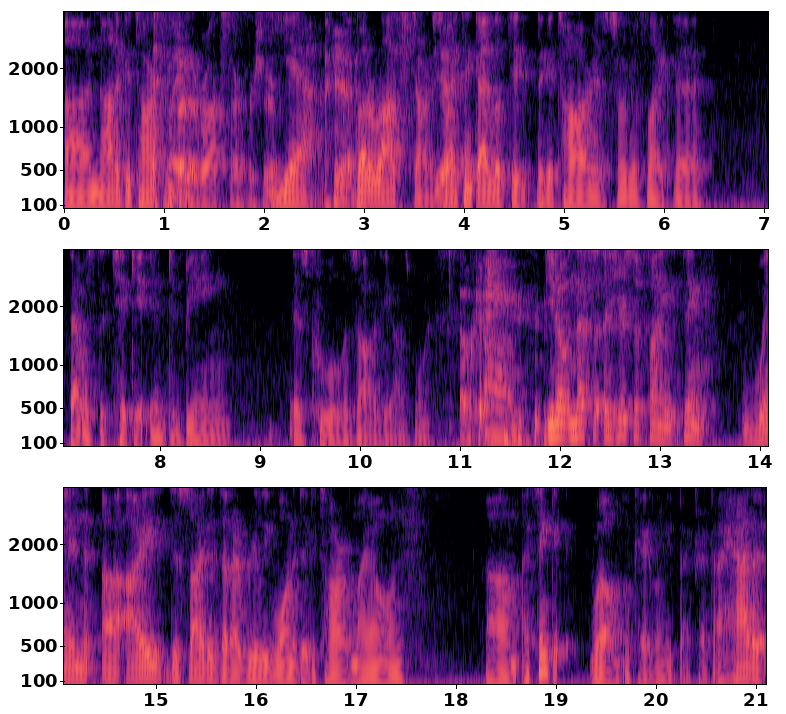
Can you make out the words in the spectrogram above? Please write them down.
Uh, not a guitar player. but a rock star for sure. Yeah, Yeah. but a rock star. So Yeah. I think I looked at the guitar as sort of like the that was the ticket into being as cool as Ozzy Osbourne. Okay. Um, you know, and that's a, here's a funny thing. When uh, I decided that I really wanted a guitar of my own, um, I think. Well, okay, let me backtrack. I had a,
